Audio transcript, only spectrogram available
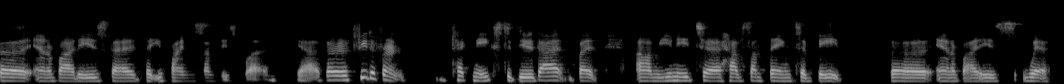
the antibodies that, that you find in somebody's blood. Yeah, there are a few different techniques to do that, but um, you need to have something to bait the antibodies with,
